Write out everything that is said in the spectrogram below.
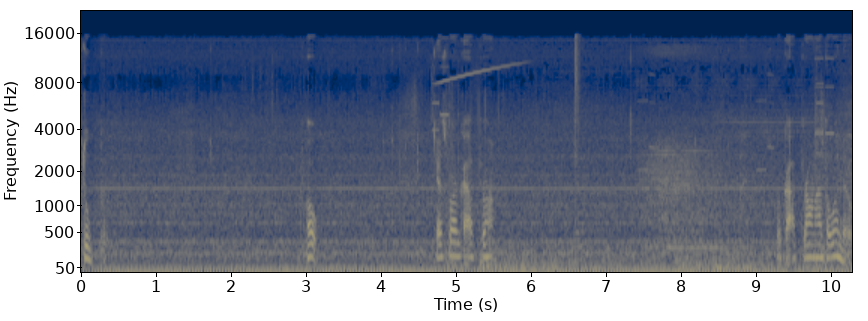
Stupid. Oh. Guess where I got thrown? Got thrown out the window?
